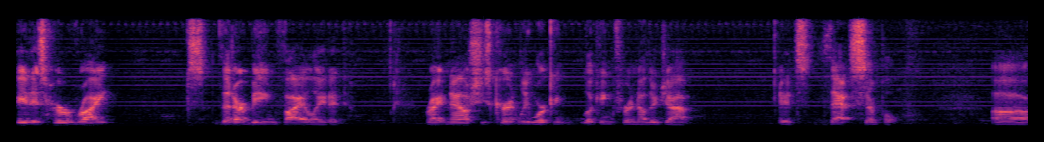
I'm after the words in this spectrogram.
It is her rights that are being violated. Right now, she's currently working, looking for another job. It's that simple. Uh,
